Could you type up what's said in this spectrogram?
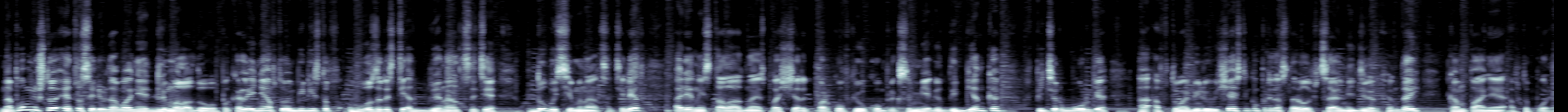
Напомню, что это соревнование для молодого поколения автомобилистов в возрасте от 12 до 18 лет. Ареной стала одна из площадок парковки у комплекса Мега Дыбенко Петербурге, а автомобили участникам предоставил официальный дилер Hyundai компания «Автополе».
